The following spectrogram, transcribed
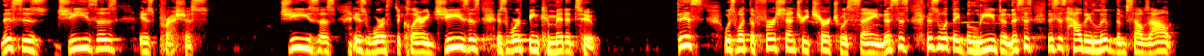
This is Jesus is precious. Jesus is worth declaring. Jesus is worth being committed to. This was what the first century church was saying. This is, this is what they believed and this is, this is how they lived themselves out.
